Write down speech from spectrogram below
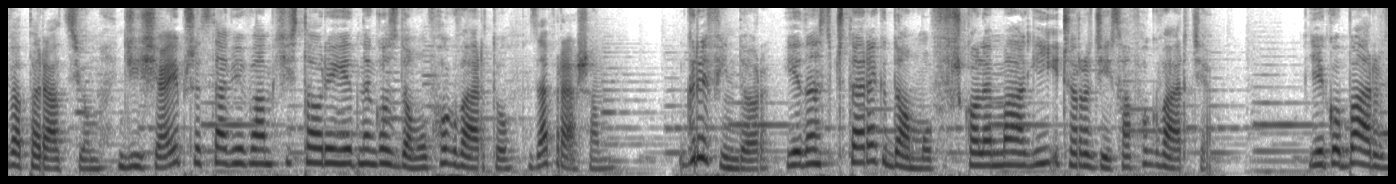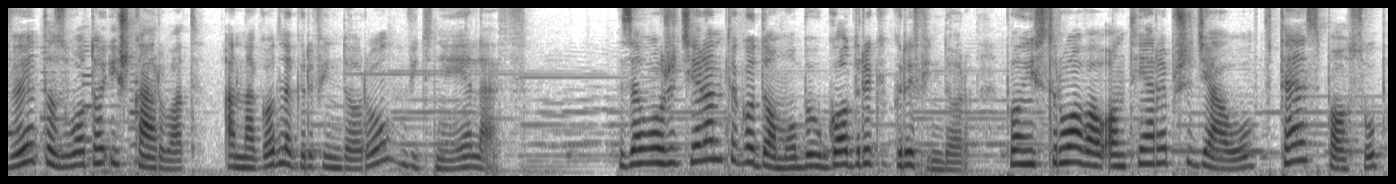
w Aperacjum. Dzisiaj przedstawię Wam historię jednego z domów Hogwartu. Zapraszam. Gryffindor, jeden z czterech domów w Szkole Magii i Czarodziejstwa w Hogwarcie. Jego barwy to złoto i szkarłat, a na godle Gryffindoru widnieje lew. Założycielem tego domu był Godryk Gryffindor. Poinstruował on tiarę przydziału w ten sposób,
